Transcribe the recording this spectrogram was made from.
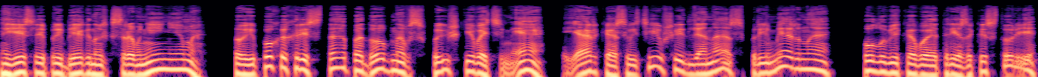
Если прибегнуть к сравнениям, то эпоха Христа подобна вспышке во тьме, ярко осветившей для нас примерно полувековой отрезок истории,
